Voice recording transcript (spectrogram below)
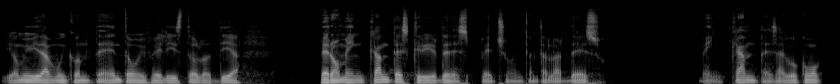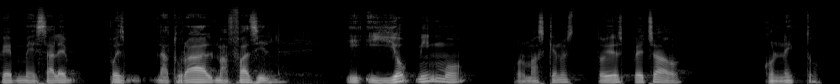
vivo mi vida muy contento, muy feliz todos los días. Pero me encanta escribir de despecho, me encanta hablar de eso. Me encanta, es algo como que me sale pues natural, más fácil. Y, y yo mismo, por más que no estoy despechado, conecto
